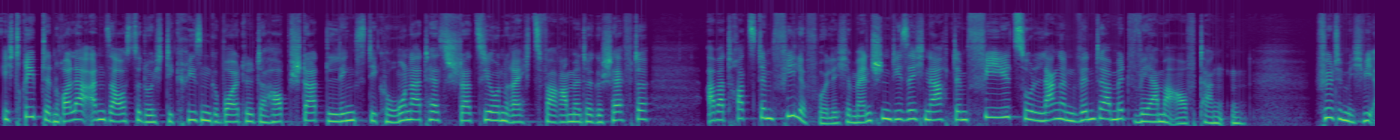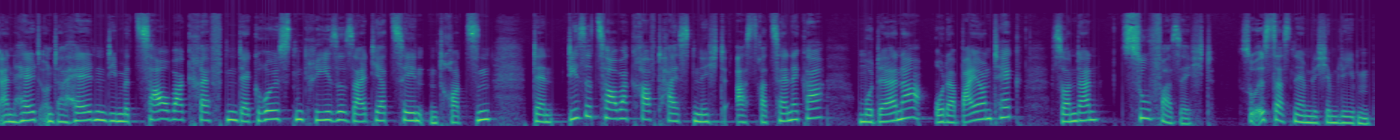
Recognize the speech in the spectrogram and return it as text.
Ich trieb den Roller an, sauste durch die krisengebeutelte Hauptstadt, links die Corona-Teststation, rechts verrammelte Geschäfte, aber trotzdem viele fröhliche Menschen, die sich nach dem viel zu langen Winter mit Wärme auftanken. Fühlte mich wie ein Held unter Helden, die mit Zauberkräften der größten Krise seit Jahrzehnten trotzen, denn diese Zauberkraft heißt nicht AstraZeneca, Moderna oder BioNTech, sondern Zuversicht. So ist das nämlich im Leben.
